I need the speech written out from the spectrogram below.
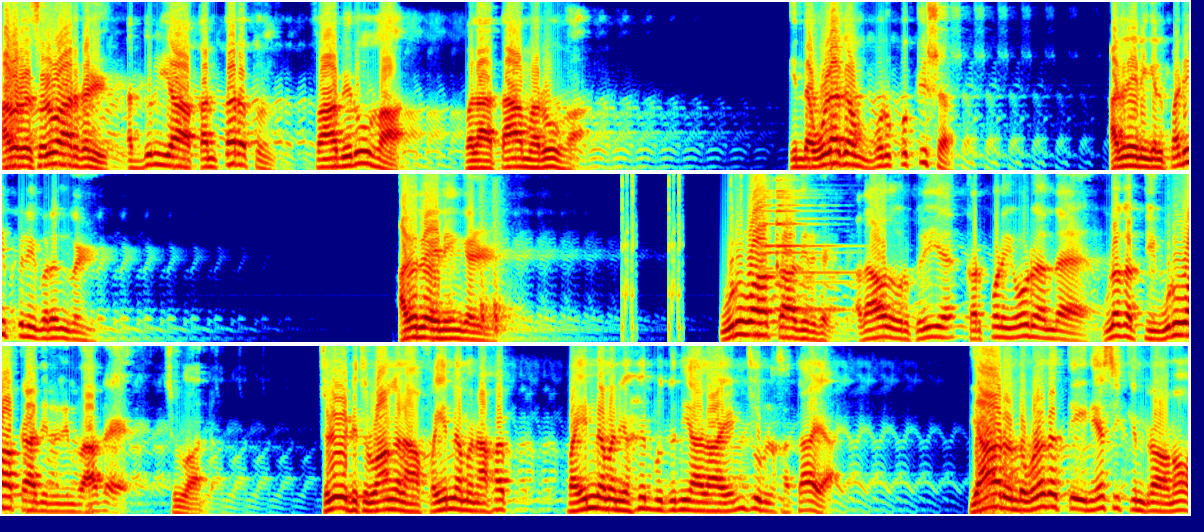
அவர்கள் சொல்வார்கள் அத்துரியா கந்தரத்துன் வலா தாமரூஹா. இந்த உலகம் ஒரு பொக்கிஷம். அதிலே நீங்கள் படிப்பினை பெறுங்கள். அதிலே நீங்கள் உருவாக்காதீர்கள். அதாவது ஒரு பெரிய கற்பனையோடு அந்த உலகத்தை உருவாக்காதீர்கள் என்பதாக சொல்வார்கள். சொல்லிவிட்டு சொல்வாங்க நான் பைர்ணமன் அக பைர்ணமன் எஹிபு துனியாலா யார் இந்த உலகத்தை நேசிக்கின்றானோ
